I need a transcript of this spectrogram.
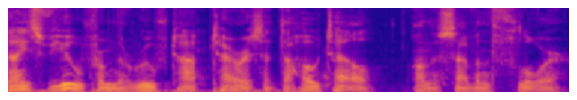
Nice view from the rooftop terrace at the hotel on the seventh floor.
